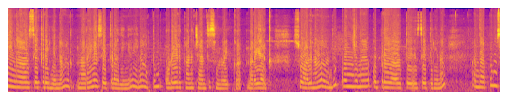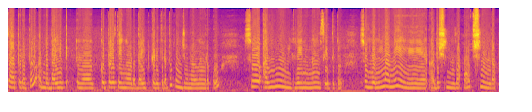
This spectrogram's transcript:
தேங்காய் சேர்க்குறீங்கன்னா நிறையா சேர்த்துறாதீங்க ஏன்னா அப்பம் உடையறதுக்கான சான்சஸ் நிறைய நிறையா இருக்குது ஸோ அதனால் வந்து கொஞ்சமாக கொப்பரை சேர்த்திங்கன்னா சேர்த்தீங்கன்னா அந்த அப்பம் சாப்பிட்றப்போ அந்த பைட் கொப்பரை தேங்காயோட பைட் கிடைக்கிறப்ப கொஞ்சம் நல்லா இருக்கும் ஸோ அதுவும் உங்களுக்கு வேணும்னா சேர்த்துக்கலாம். ஸோ இது எல்லாமே அடிஷ்னல் தான் ஆப்ஷனல் தான்.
